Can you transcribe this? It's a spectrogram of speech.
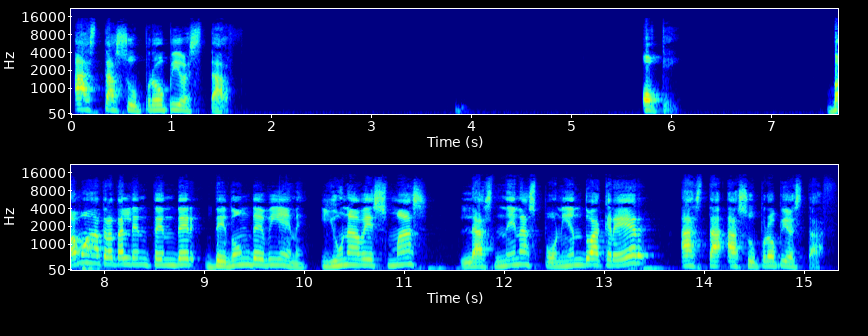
hasta su propio staff. Ok. Vamos a tratar de entender de dónde viene y una vez más las nenas poniendo a creer hasta a su propio staff.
